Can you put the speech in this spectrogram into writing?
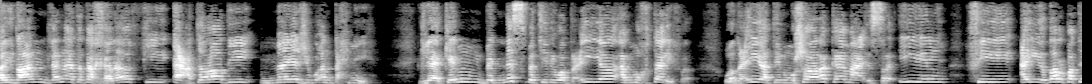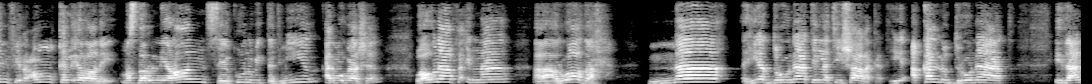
أيضا لن أتدخل في اعتراض ما يجب أن تحميه لكن بالنسبة لوضعية المختلفة وضعية المشاركة مع إسرائيل في أي ضربة في العمق الإيراني. مصدر النيران سيكون بالتدمير المباشر. وهنا فإن الواضح ما هي الدرونات التي شاركت. هي أقل الدرونات. إذا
